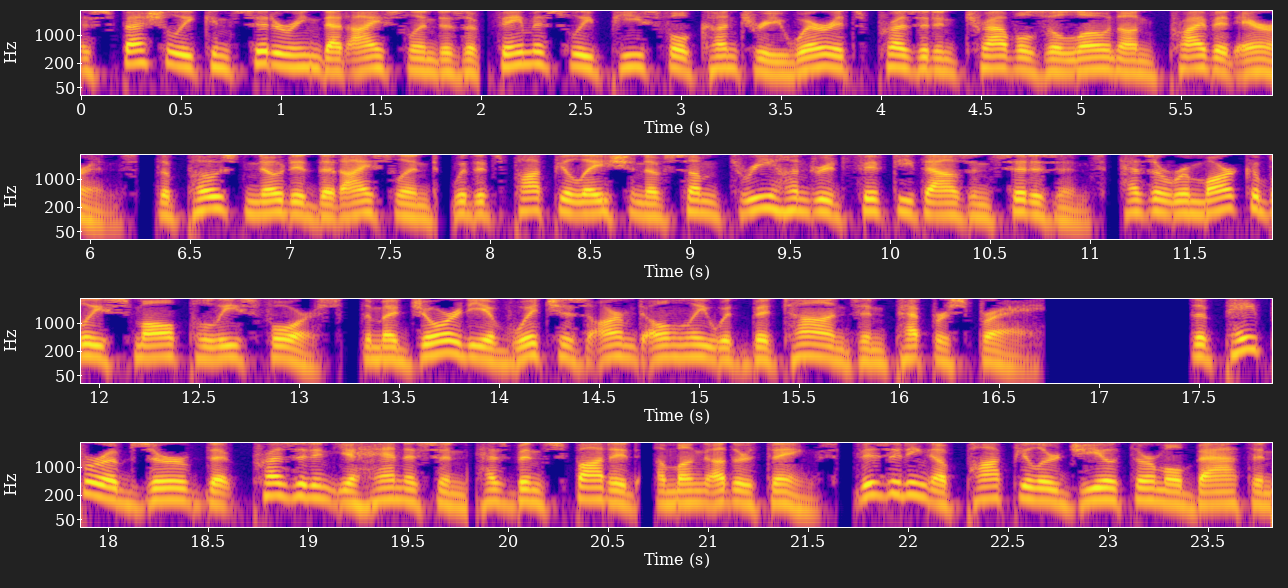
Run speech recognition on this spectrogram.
especially considering that Iceland is a famously peaceful country where its president travels alone on private errands. The Post noted that Iceland, with its population of some 350,000 citizens, has a remarkably small police force, the majority of which is armed only with batons and pepper spray. The paper observed that President Jóhannesson has been spotted, among other things, visiting a popular geothermal bath and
